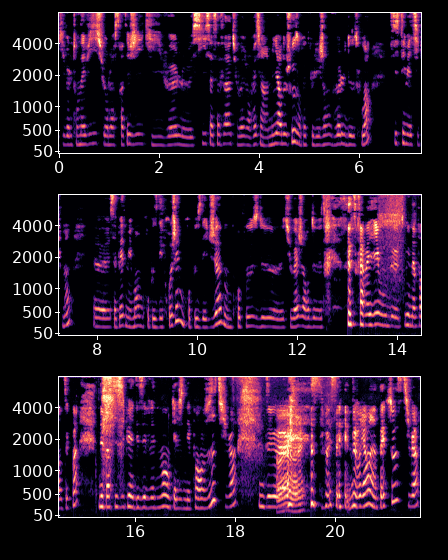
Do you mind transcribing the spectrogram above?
qui veulent ton avis sur leur stratégie, qui veulent euh, si, ça, ça, ça, tu vois. Genre, en fait, il y a un milliard de choses en fait que les gens veulent de toi, systématiquement. Euh, ça peut être, mais moi, on me propose des projets, on me propose des jobs, on me propose de, tu vois, genre de, travailler ou de tout et n'importe quoi, de participer à des événements auxquels je n'ai pas envie, tu vois, de, ouais, c'est de vraiment un tas de choses, tu vois.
